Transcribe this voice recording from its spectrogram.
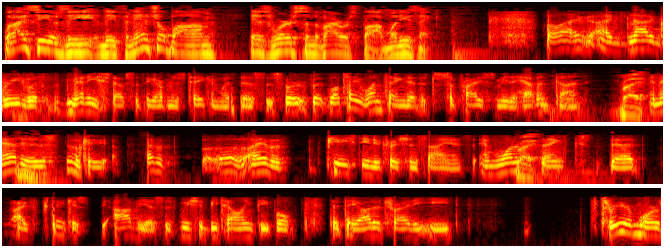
what I see is the, the financial bomb is worse than the virus bomb. What do you think? Well, I've, I've not agreed with many steps that the government has taken with this. But I'll tell you one thing that it surprised me they haven't done. Right. And that is, okay, I have a, uh, I have a PhD in nutrition science, and one of right. the things that I think is obvious is we should be telling people that they ought to try to eat three or more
